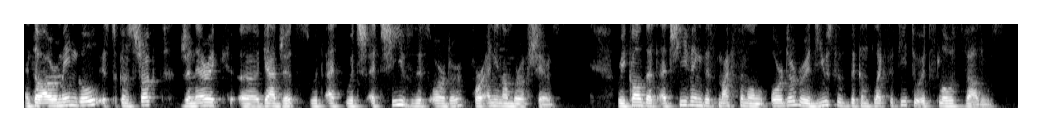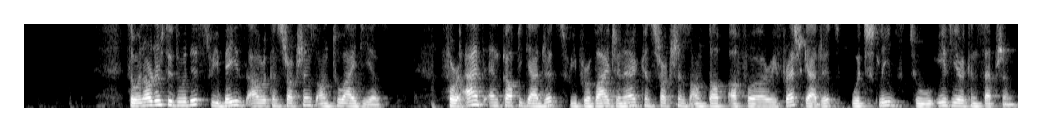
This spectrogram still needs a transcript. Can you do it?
And so our main goal is to construct generic uh, gadgets with, at, which achieve this order for any number of shares. Recall that achieving this maximal order reduces the complexity to its lowest values. So in order to do this, we base our constructions on two ideas. For add and copy gadgets, we provide generic constructions on top of a refresh gadget, which leads to easier conception.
